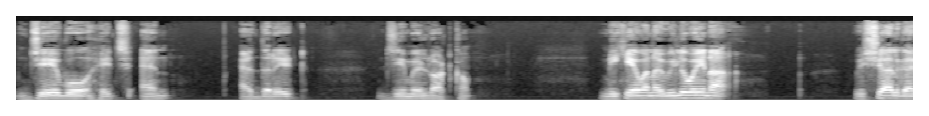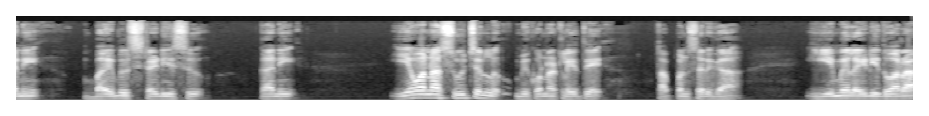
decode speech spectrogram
J O H N at the rate Gmail dot com మీకేమైనా విలువైన విషయాలు కానీ బైబిల్ స్టడీస్ కానీ ఏమైనా సూచనలు మీకున్నట్లయితే తప్పనిసరిగా ఈమెయిల్ ఐడి ద్వారా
